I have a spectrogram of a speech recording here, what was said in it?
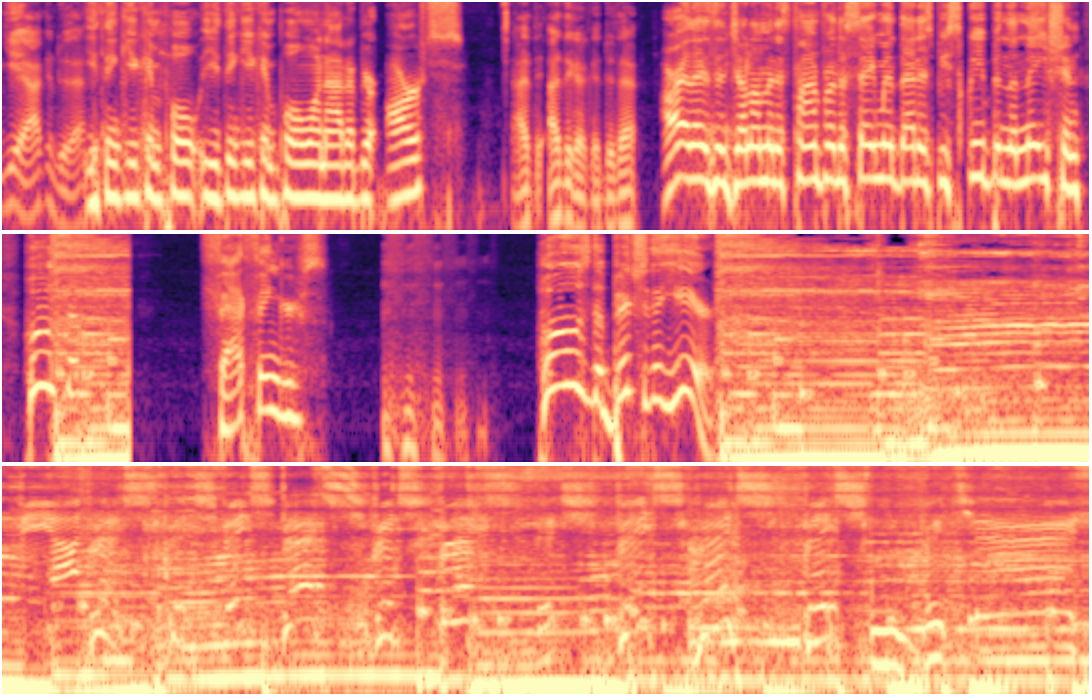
Yeah, I can do that. You think you can pull? You think you can pull one out of your arse? I, th- I think I could do that. All right, ladies and gentlemen, it's time for the segment that is besqueeping the nation. Who's the fat fingers? Who's the bitch of the year? Bitch, bitch, bitch, bitch, bitch, bitch, bitch, bitch, bitch, bitch, bitches.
